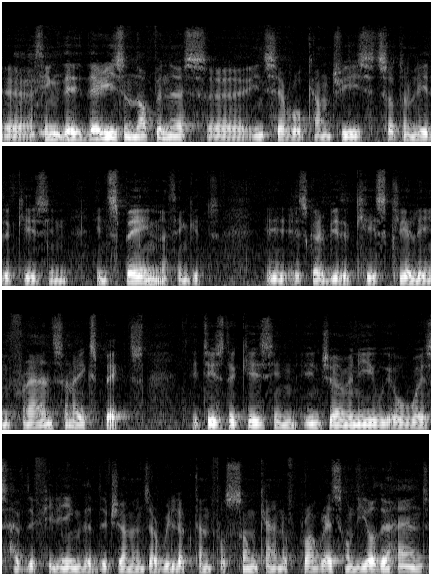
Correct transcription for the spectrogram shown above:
I think there is an openness in several countries. It's certainly the case in, in Spain. I think it, it's going to be the case clearly in France, and I expect it is the case in, in Germany. We always have the feeling that the Germans are reluctant for some kind of progress. On the other hand,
